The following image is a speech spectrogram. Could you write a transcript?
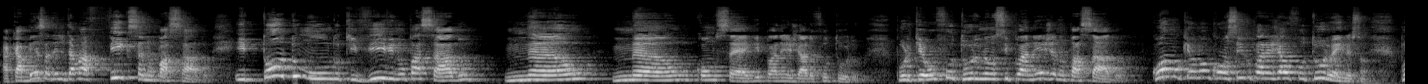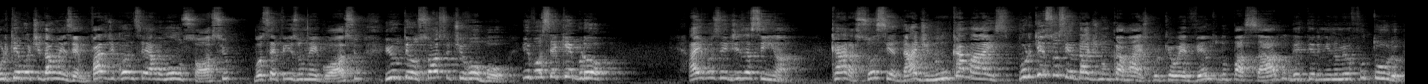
A cabeça dele estava fixa no passado. E todo mundo que vive no passado não, não consegue planejar o futuro. Porque o futuro não se planeja no passado. Como que eu não consigo planejar o futuro, Anderson? Porque eu vou te dar um exemplo. Faz de quando você arrumou um sócio, você fez um negócio e o teu sócio te roubou e você quebrou. Aí você diz assim, ó, Cara, sociedade nunca mais. Por que sociedade nunca mais? Porque o evento do passado determina o meu futuro.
